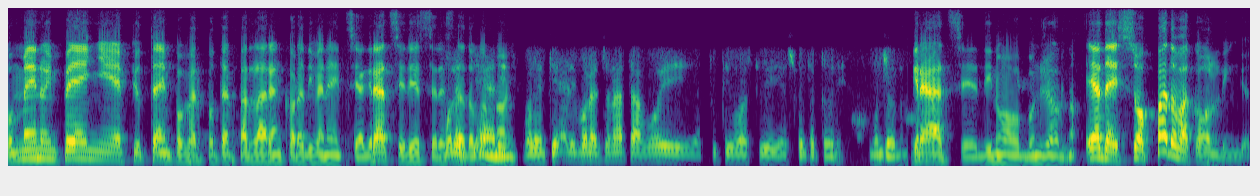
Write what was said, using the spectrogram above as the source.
con meno impegni e più tempo per poter parlare ancora di Venezia. Grazie di essere volentieri, stato con noi. Volentieri, buona giornata a voi e a tutti i vostri ascoltatori. Buongiorno. Grazie di nuovo, buongiorno. E adesso Padova Calling.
